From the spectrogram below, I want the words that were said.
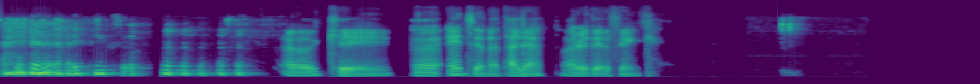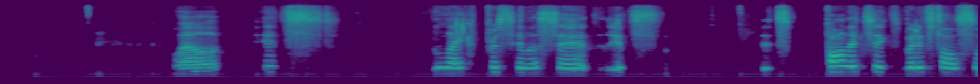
I think so. Okay. Uh, and you, Natalia, what do you think? Well, it's like Priscila said, it's it's politics, but it's also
